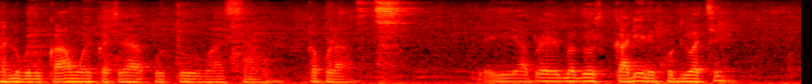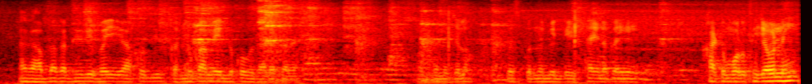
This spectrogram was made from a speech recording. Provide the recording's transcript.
ઘરનું બધું કામ હોય કચરા પોતું વાસણ કપડાં. એ આપણે એમનો દોષ કાઢીએ ને ખોટી વાત છે. કારણ કે આપણા કરતી ભાઈ આખો દિવસ ઘરનું કામ એ લોકો વધારે કરે. ચલો દસ પંદર મિનિટ લેટ થાય ને કંઈ ખાટું મોડું થઈ જવાનું નહીં.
